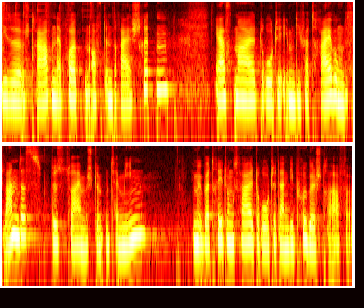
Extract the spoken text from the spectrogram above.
Diese Strafen erfolgten oft in drei Schritten. Erstmal drohte eben die Vertreibung des Landes bis zu einem bestimmten Termin. Im Übertretungsfall drohte dann die Prügelstrafe.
